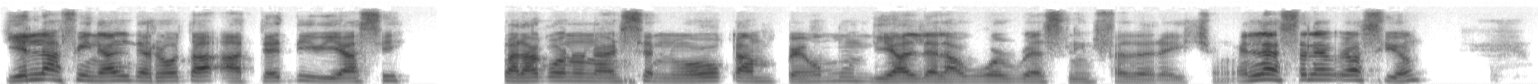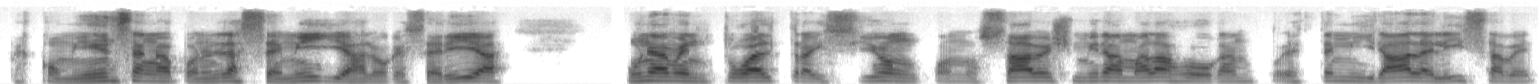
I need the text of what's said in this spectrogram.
y en la final derrota a Ted DiBiase para coronarse el nuevo campeón mundial de la World Wrestling Federation. En la celebración, pues comienzan a poner las semillas a lo que sería una eventual traición cuando Savage mira mal a Hogan por este mirar a Elizabeth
